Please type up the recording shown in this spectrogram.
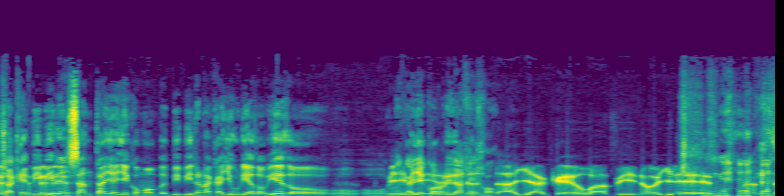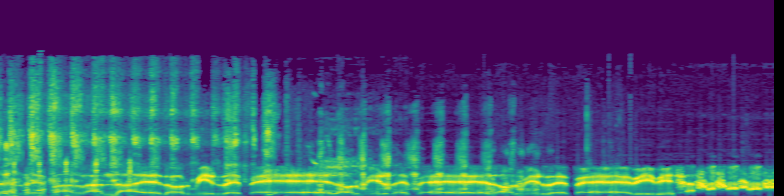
O sea, que vivir en Santalla y como vivir en la calle Uriado Oviedo o, en la calle Corrida en Gijón. Santalla, qué guapino es, andar de parranda, eh, dormir de pe, dormir de pe, dormir de pe, vivir.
